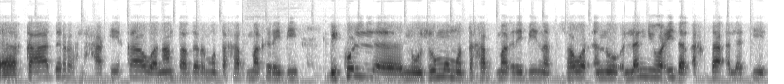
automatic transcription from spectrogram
آه، قادر الحقيقة وننتظر منتخب مغربي بكل آه، نجومه منتخب مغربي. نتصور أنه لن يعيد الأخطاء التي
